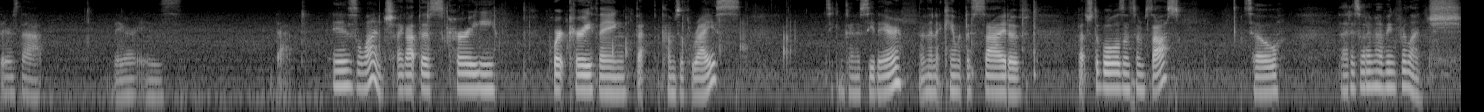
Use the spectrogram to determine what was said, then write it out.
there's that there is that is lunch. I got this curry, pork curry thing that comes with rice. As you can kind of see there. And then it came with this side of vegetables and some sauce. So that is what I'm having for lunch.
